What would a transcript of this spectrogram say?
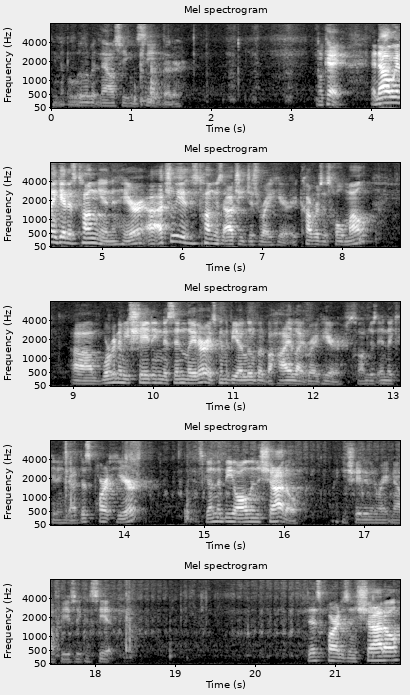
Clean up a little bit now so you can see it better. Okay, and now we're to get his tongue in here. Uh, actually, his tongue is actually just right here. It covers his whole mouth. Um, we're going to be shading this in later. It's going to be a little bit of a highlight right here. So I'm just indicating that this part here is going to be all in shadow. I can shade it in right now for you so you can see it. This part is in shadow.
